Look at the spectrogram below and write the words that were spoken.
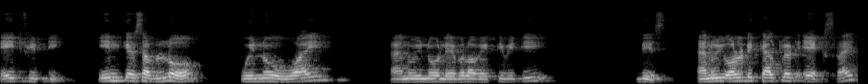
850. In case of low, we know Y and we know level of activity this. And we already calculate X, right?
